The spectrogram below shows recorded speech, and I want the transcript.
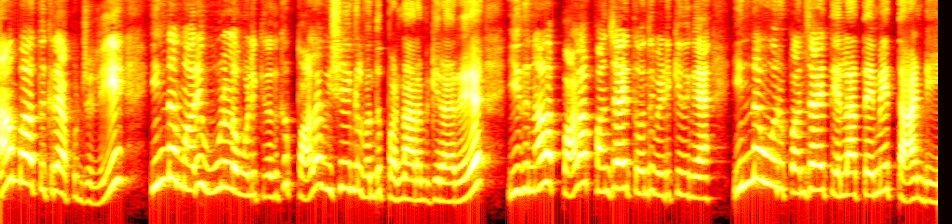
நான் பார்த்துக்கிறேன் அப்படின்னு சொல்லி இந்த மாதிரி ஊழலை ஒழிக்கிறதுக்கு பல விஷயங்கள் வந்து பண்ண ஆரம்பிக்கிறாரு. இதனால பல பஞ்சாயத்து வந்து வெடிக்குதுங்க. இந்த ஒரு பஞ்சாயத்து எல்லாத்தையுமே தாண்டி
